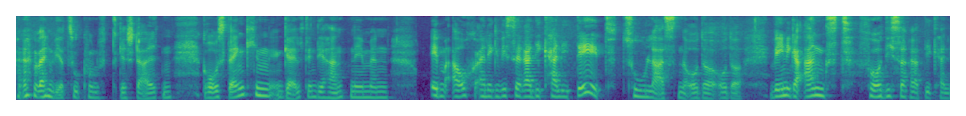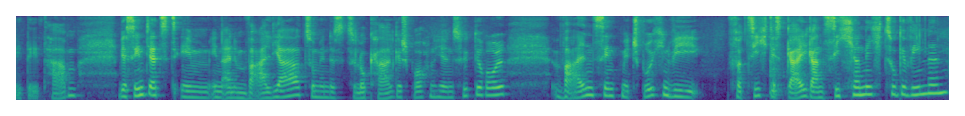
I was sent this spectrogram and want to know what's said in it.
wenn wir Zukunft gestalten. Groß denken, Geld in die Hand nehmen, eben auch eine gewisse Radikalität zulassen oder, oder weniger Angst vor dieser Radikalität haben. Wir sind jetzt im, in einem Wahljahr, zumindest lokal gesprochen hier in Südtirol. Wahlen sind mit Sprüchen wie Verzicht ist geil ganz sicher nicht zu gewinnen.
